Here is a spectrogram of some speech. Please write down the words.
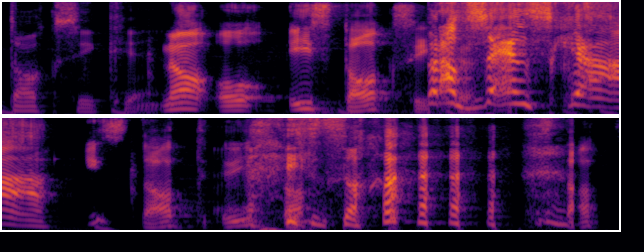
toxic. No, o is toxic. Però Zenska! Is tot- is toxic.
